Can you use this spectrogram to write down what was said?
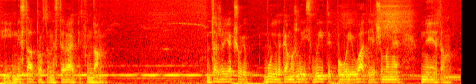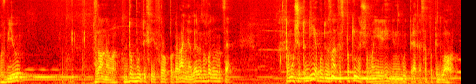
І міста просто не стирають під фундамент. Навіть якщо буде така можливість вийти, повоювати, якщо мене не там вб'ють, заново добути свій срок покарання, я навіть згоден на це. Тому що тоді я буду знати спокійно, що мої рідні не будуть прятатися по підвалам.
